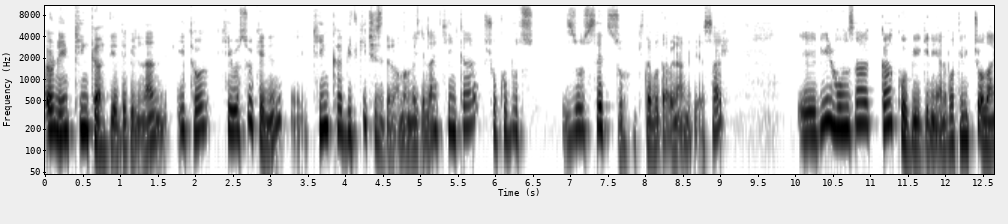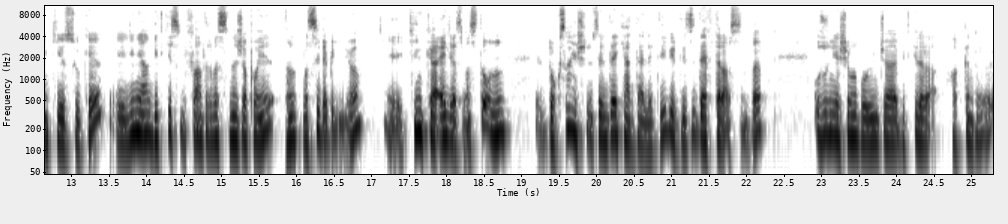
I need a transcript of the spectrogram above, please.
Örneğin Kinka diye de bilinen Ito Kiyosuke'nin e, Kinka bitki çizileri anlamına gelen Kinka Shokubutsu Setsu kitabı da önemli bir eser. E, bir Honza Gakko bilgini yani botanikçi olan Kiyosuke, e, lineal bitki sınıflandırmasını Japonya tanıtmasıyla biliniyor. E, Kinka el yazması da onun 90 yaşın üzerindeyken derlediği bir dizi defter aslında. Uzun yaşamı boyunca bitkiler hakkında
